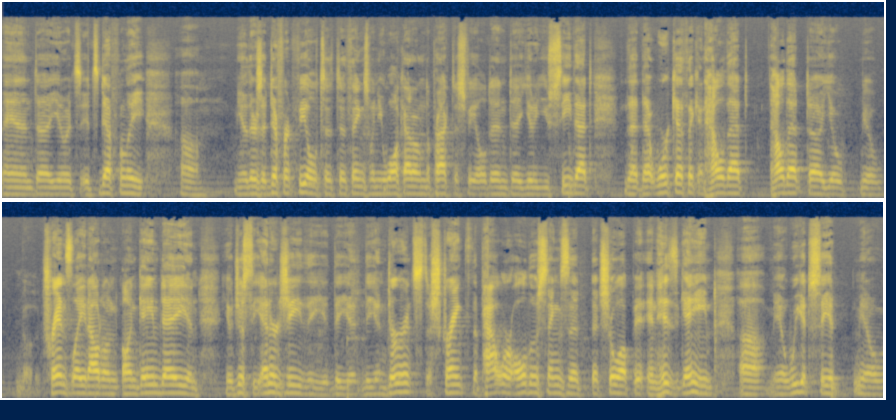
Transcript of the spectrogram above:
And uh, you know, it's it's definitely. Um, you know, there's a different feel to, to things when you walk out on the practice field, and uh, you know, you see that that that work ethic and how that how that uh, you know, you know translate out on, on game day and you know just the energy the the the endurance the strength the power all those things that, that show up in his game um, you know we get to see it you know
